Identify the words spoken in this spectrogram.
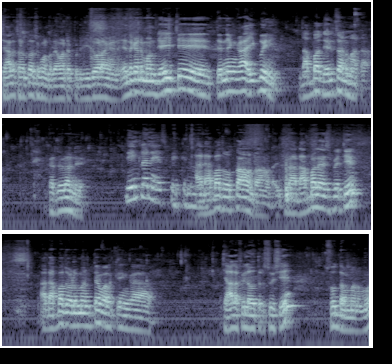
చాలా సంతోషంగా ఉంటుంది అన్నమాట ఇప్పుడు ఇది చూడగానే. ఎందుకంటే మనం చేయించి తిన్నంగా అయిపోయినాయి. డబ్బా తెలుసు అనమాట ఇక్కడ చూడండి. దీంట్లోనే వేసి పెట్టింది ఆ డబ్బా చూస్తూ ఉంటాం అనమాట ఇప్పుడు ఆ డబ్బాలు వేసి పెట్టి ఆ డబ్బా చూడమంటే వాళ్ళకి ఇంకా చాలా ఫీల్ అవుతారు చూసి. చూద్దాం మనము.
